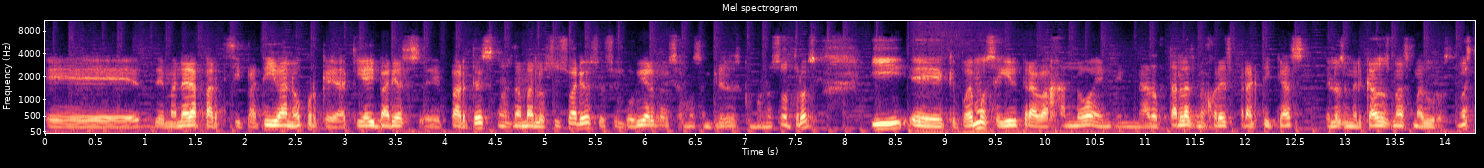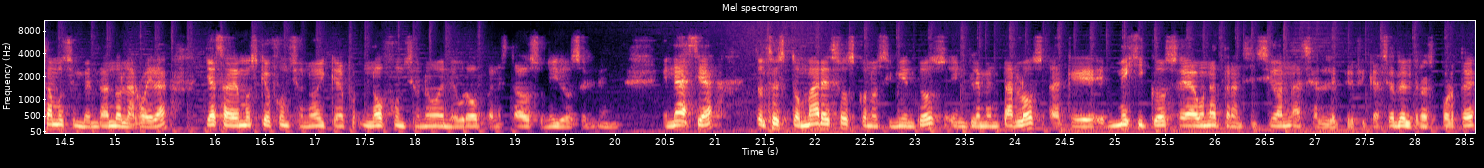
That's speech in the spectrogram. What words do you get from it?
eh, de manera participativa, ¿no? porque aquí hay varias eh, partes, no es nada más los usuarios, es el gobierno y somos empresas como nosotros, y eh, que podemos seguir trabajando en, adoptar las mejores prácticas de los mercados más maduros. No estamos inventando la rueda, ya sabemos qué funcionó y qué no funcionó en Europa, en Estados Unidos, en, en Asia, entonces, tomar esos conocimientos e implementarlos a que en México sea una transición hacia la electrificación del transporte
